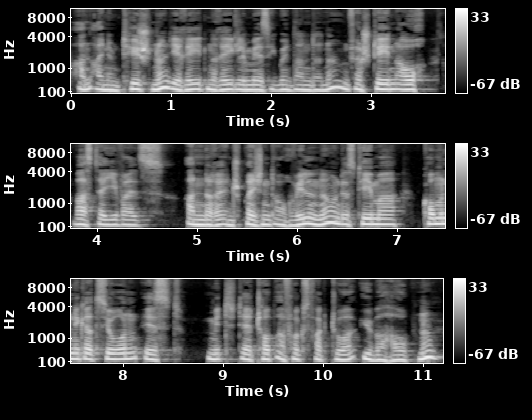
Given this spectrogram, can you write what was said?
an einem Tisch, ne? Die reden regelmäßig miteinander, ne? Und verstehen auch, was der jeweils andere entsprechend auch will, ne? Und das Thema Kommunikation ist mit der Top-Erfolgsfaktor überhaupt. Ne?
